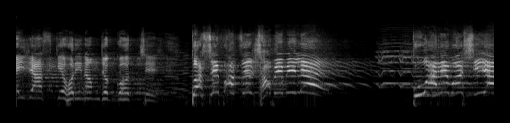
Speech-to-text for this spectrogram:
এই যে আজকে হরিনাম যজ্ঞ হচ্ছে দশে পাঁচে সবে মিলে দুয়ারে বসিয়া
